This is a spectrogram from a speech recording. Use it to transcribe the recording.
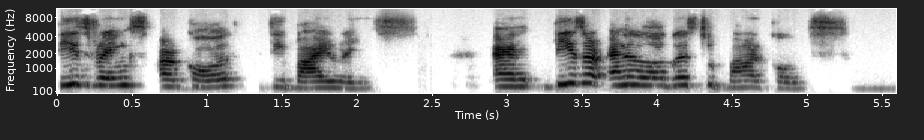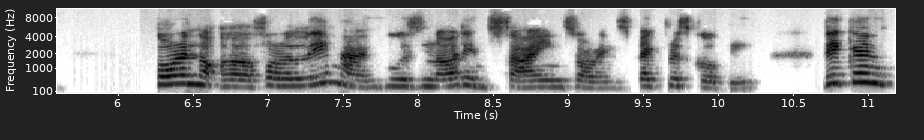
These rings are called Debye rings. And these are analogous to barcodes. For, an, uh, for a layman who is not in science or in spectroscopy, they can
